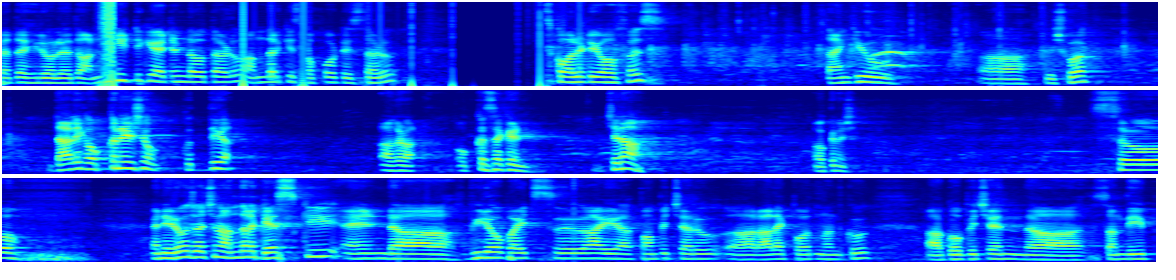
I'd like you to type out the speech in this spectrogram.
పెద్ద హీరో లేదు అన్నిటికీ అటెండ్ అవుతాడు అందరికీ సపోర్ట్ ఇస్తాడు. Quality office thank you Vishwak. Darling ఒక్క నిమిషం కొద్దిగా అక్కడ ఒక్క సెకండ్. చిన్న ఒక్క నిమిషం. సో అండ్ ఈరోజు వచ్చిన అందరు గెస్ట్కి అండ్ వీడియో బైట్స్ పంపించారు రాలేకపోతున్నందుకు. గోపిచంద్ సందీప్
